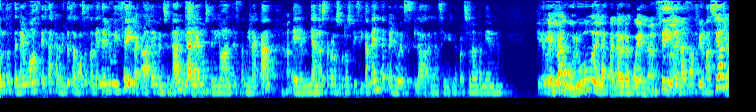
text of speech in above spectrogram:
Entonces tenemos estas cartitas hermosas también de Louis Hay, la acabas de mencionar, ya la hemos tenido antes también acá, em, ya no está con nosotros físicamente, pero es la, la, la persona también... Es la gurú de las palabras buenas. Sí, de las afirmaciones,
